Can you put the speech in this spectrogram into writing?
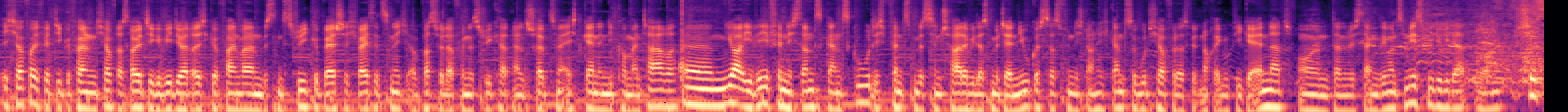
Ich hoffe, euch wird die gefallen und ich hoffe, das heutige Video hat euch gefallen, war ein bisschen Streak-Gebash. Ich weiß jetzt nicht, ob was wir da für eine Streak hatten, also schreibt es mir echt gerne in die Kommentare. Ähm, ja, IW finde ich sonst ganz gut. Ich finde es ein bisschen schade, wie das mit der Nuke ist. Das finde ich noch nicht ganz so gut. Ich hoffe, das wird noch irgendwie geändert. Und dann würde ich sagen, sehen wir uns im nächsten Video wieder und tschüss.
